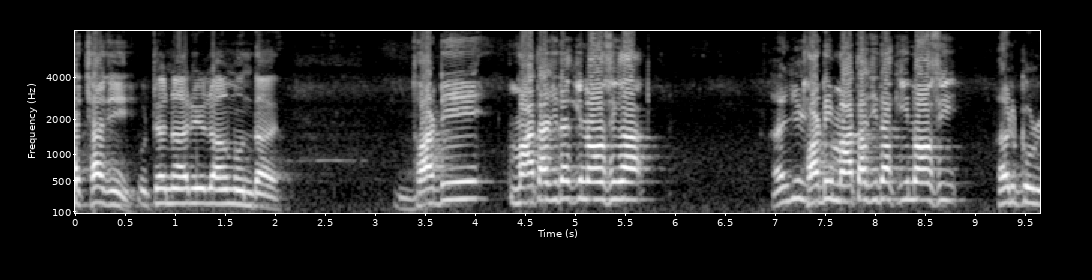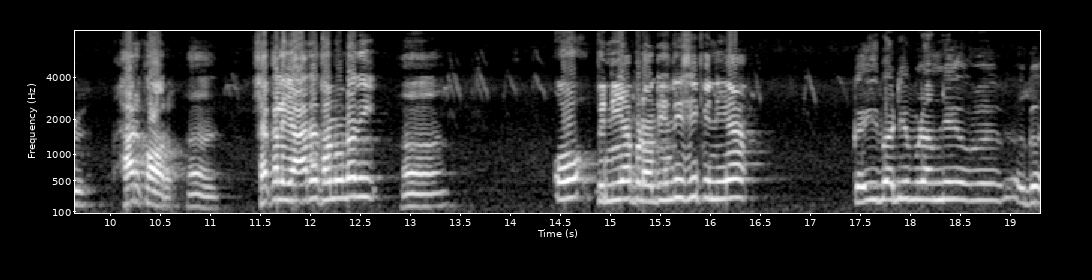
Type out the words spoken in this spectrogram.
ਅੱਛਾ ਜੀ। ਉੱਥੇ ਨਾਰੀਅਲ ਆਮ ਹੁੰਦਾ ਹੈ। ਤੁਹਾਡੀ ਮਾਤਾ ਜੀ ਦਾ ਕੀ ਨਾਮ ਸੀਗਾ? ਹਾਂਜੀ। ਤੁਹਾਡੀ ਮਾਤਾ ਜੀ ਦਾ ਕੀ ਨਾਮ ਸੀ? ਹਰ ਕੋਲ ਹਰਕੌਰ ਹਾਂ। ਸ਼ਕਲ ਯਾਦ ਹੈ ਤੁਹਾਨੂੰ ਉਹਨਾਂ ਦੀ? ਹਾਂ। ਉਹ ਪਿੰਨੀਆਂ ਬਣਾਉਂਦੀ ਹੁੰਦੀ ਸੀ ਪਿੰਨੀਆਂ? ਕਈ ਵਾਰੀ ਬਣਾਉਂਦੇ ਅਹ,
